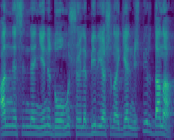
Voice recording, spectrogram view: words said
annesinden yeni doğmuş, şöyle bir yaşına gelmiş bir dana.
